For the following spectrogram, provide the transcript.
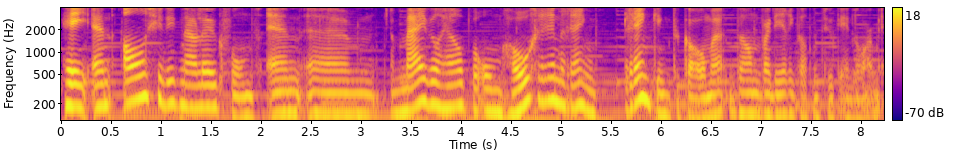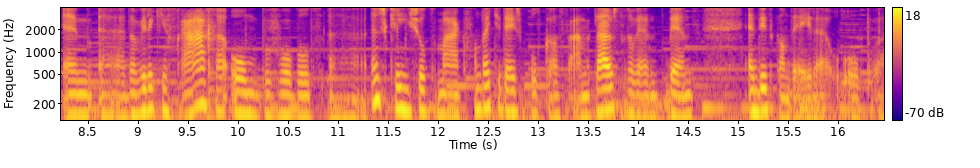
hey, en als je dit nou leuk vond en um, mij wil helpen om hoger in de rank, ranking te komen, dan waardeer ik dat natuurlijk enorm. En uh, dan wil ik je vragen om bijvoorbeeld uh, een screenshot te maken van dat je deze podcast aan het luisteren bent en dit kan delen op uh,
